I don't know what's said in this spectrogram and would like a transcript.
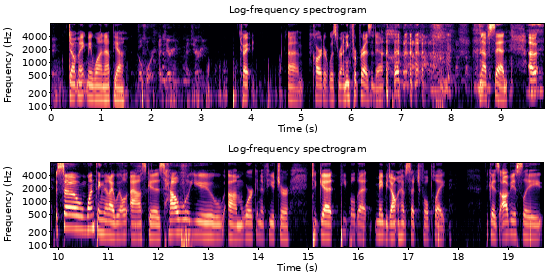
and Don't make me one up, yeah. go for it. I dare you. I dare you. Try, um, Carter was running for president. Enough said. Uh, so, one thing that I will ask is how will you um, work in the future to get people that maybe don't have such a full plate? Because obviously,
